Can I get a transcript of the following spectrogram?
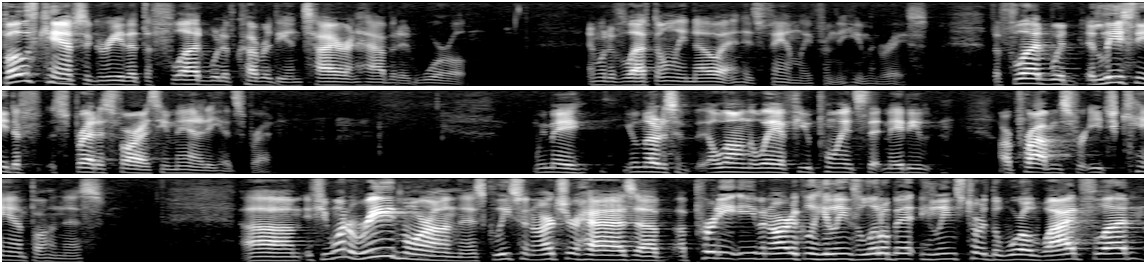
both camps agree that the flood would have covered the entire inhabited world and would have left only Noah and his family from the human race the flood would at least need to f- spread as far as humanity had spread. We may, you'll notice along the way a few points that maybe are problems for each camp on this. Um, if you want to read more on this, Gleason Archer has a, a, pretty even article. He leans a little bit, he leans toward the worldwide flood,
